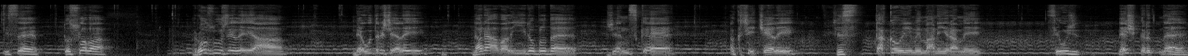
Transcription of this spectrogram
ti se doslova rozuřili a neudrželi, nadávali jí do blbé ženské a křičeli, že s takovými manírami si už neškrtne.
